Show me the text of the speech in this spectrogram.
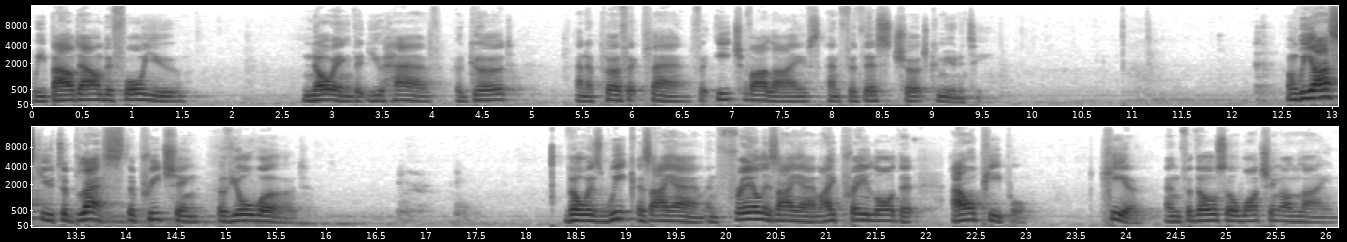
we bow down before you, knowing that you have a good and a perfect plan for each of our lives and for this church community. And we ask you to bless the preaching of your word. Though as weak as I am and frail as I am, I pray, Lord, that our people here and for those who are watching online,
